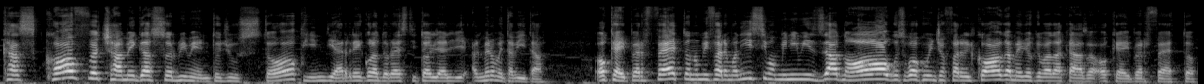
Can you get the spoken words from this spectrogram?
Kaskov c'ha mega assorbimento, giusto? Quindi a regola dovresti togliergli almeno metà vita. Ok, perfetto, non mi fare malissimo. Minimizzato. No, questo qua comincia a fare il Koga, meglio che vada a casa. Ok, perfetto.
